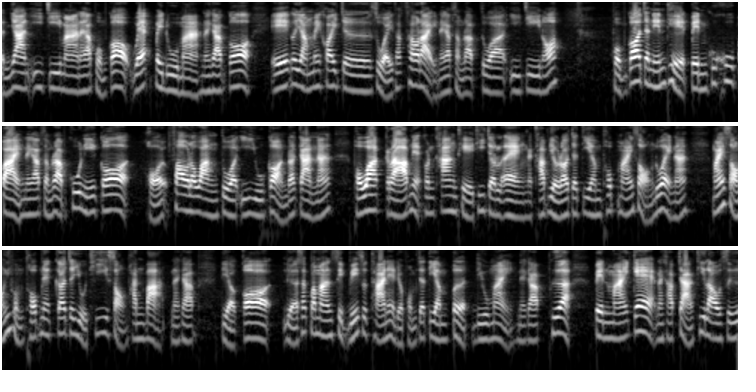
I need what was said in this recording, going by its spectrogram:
สัญญาณ EG มานะครับ ผมก็แวะไปดูมานะครับก็เอ๊ก็ยังไม่ค่อยเจอสวยทักเท่าไหร่นะครับสำหรับตัว EG เนาะผมก็จะเน้นเทรดเป็นคู่ๆไปนะครับสำหรับคู่นี้ก็ ขอเฝ้าระวังตัว EU ก่อนละกันนะ เพราะว่ากราฟเนี่ยค่อนข้างเทที่จะแรงนะครับ เดี๋ยวเราจะเตรียมทบไม้ 2 ด้วยนะ ไม้ 2 ที่ผมทบเนี่ยก็จะอยู่ที่ 2,000 บาทนะครับ เดี๋ยวก็เหลือสักประมาณ 10 วิสุดท้ายเนี่ยเดี๋ยวผมจะเตรียมเปิดดิวใหม่นะครับเพื่อเป็นไม้แก้นะครับจากที่เราซื้อ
